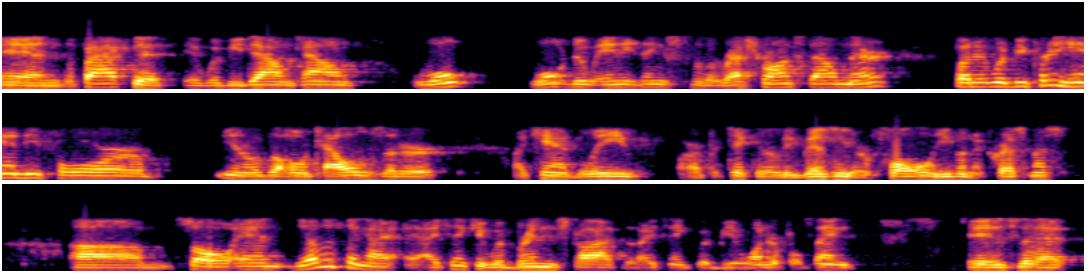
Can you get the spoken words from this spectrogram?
And the fact that it would be downtown won't won't do anything for the restaurants down there, but it would be pretty handy for you know the hotels that are I can't believe are particularly busy or full even at Christmas. Um, so, and the other thing I, I think it would bring Scott that I think would be a wonderful thing is that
